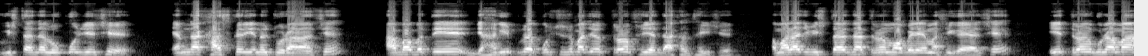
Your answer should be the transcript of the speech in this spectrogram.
વિસ્તારના લોકો જે છે, એમના ખાસ કરી એના ચોરાણા છે. આ બાબતે જહાંગીરપુરા પોલીસ સ્ટેશનમાં જે ત્રણ ફરિયાદ દાખલ થઈ છે. અમારા જ વિસ્તારના ત્રણ મોબાઈલ એમાંથી ગયા છે. એ ત્રણ ગુનામાં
